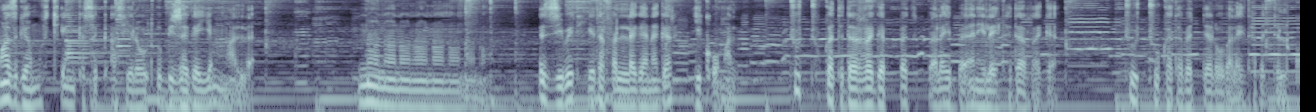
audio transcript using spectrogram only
ማዝገም ውስጥ የእንቅስቃሴ ለውጡ ቢዘገይም አለ። no no no no no no no እዚህ ቤት የተፈለገ ነገር ይቆማል። ቹቹ ከተደረገበት በላይ በእኔ ላይ ተደረገ። ቹቹ ከተበደለው በላይ ተበደልኩ።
